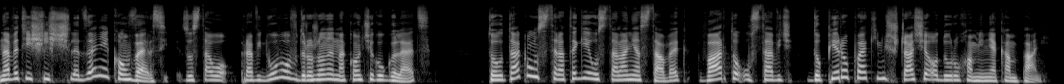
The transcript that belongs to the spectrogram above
nawet jeśli śledzenie konwersji zostało prawidłowo wdrożone na koncie Google Ads, to taką strategię ustalania stawek warto ustawić dopiero po jakimś czasie od uruchomienia kampanii.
